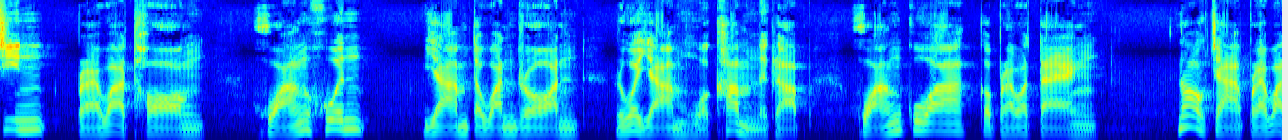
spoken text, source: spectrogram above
จิน แปลว่า ทองหวางคุนยามตะวันรอน หรือว่ายามหัวค่ำนะครับ ขวางกัวก็แปลว่าแตง นอกจากแปลว่า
